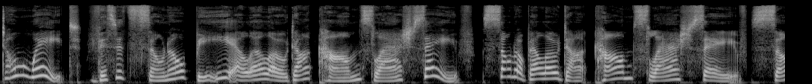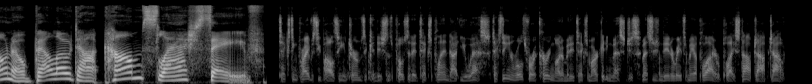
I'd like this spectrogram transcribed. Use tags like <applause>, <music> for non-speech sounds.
Don't wait. Visit sonobello.com slash save. sonobello.com slash save. sonobello.com slash save. Texting privacy policy and terms and conditions posted at textplan.us. Texting enrolls for recurring automated text marketing messages. Message and data rates may apply. Reply stop to opt out.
